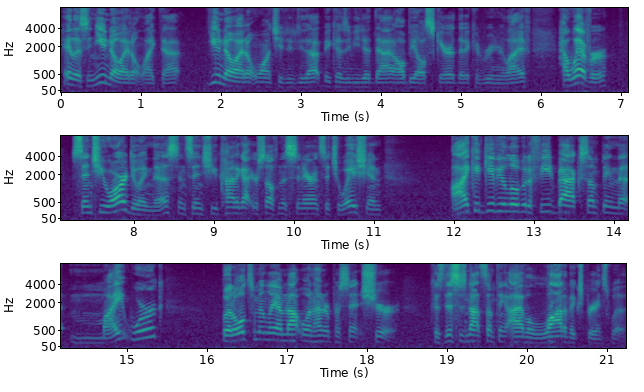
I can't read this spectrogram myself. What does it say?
Hey, listen, you know I don't like that. You know I don't want you to do that because if you did that, I'll be all scared that it could ruin your life. However, since you are doing this, and since you kind of got yourself in this scenario and situation, I could give you a little bit of feedback, something that might work, but ultimately I'm not 100% sure because this is not something I have a lot of experience with.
